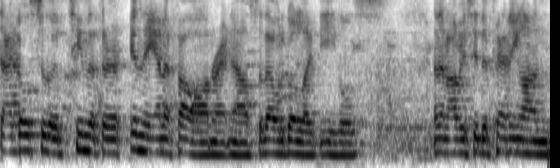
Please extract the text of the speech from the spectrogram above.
that goes to the team that they're in the NFL on right now, so that would go to like the Eagles. And then obviously, depending on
